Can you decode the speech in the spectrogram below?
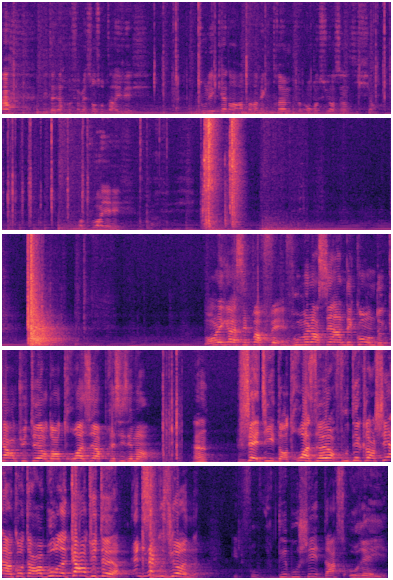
Ah, les dernières confirmations sont arrivées. Tous les cadres en rapport avec Trump ont reçu leurs identifiants. On va pouvoir y aller. Bon les gars, c'est parfait. Vous me lancez un décompte de 48 heures dans 3 heures précisément. Hein? J'ai dit dans 3 heures, vous déclenchez un compte à rebours de 48 heures. Exécution Il faut vous déboucher das oreilles.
